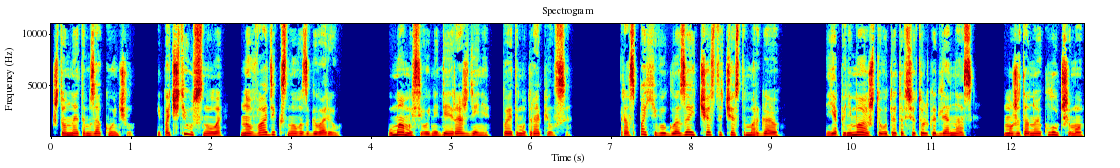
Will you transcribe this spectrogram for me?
что он на этом закончил. И почти уснула, но Вадик снова заговорил. У мамы сегодня день рождения, поэтому торопился. Распахиваю глаза и часто-часто моргаю. Я понимаю, что вот это все только для нас. Может, оно и к лучшему.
